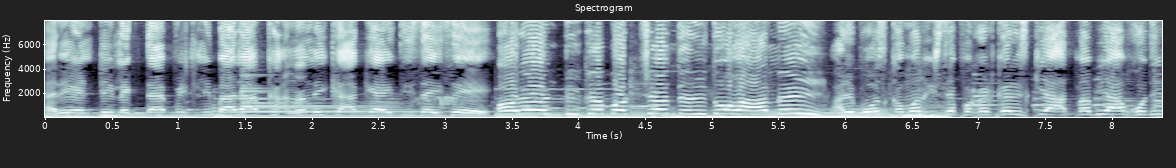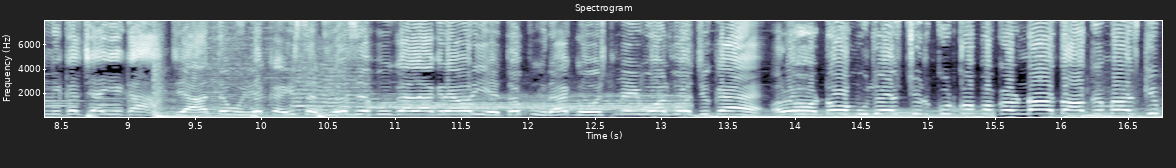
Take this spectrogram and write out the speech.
अरे आंटी लगता है पिछली बार आप खाना नहीं खा के आई थी सही से। अरे आंटी के बच्चे तेरी तो हार नहीं। अरे बॉस कमर इसे पकड़कर इसकी आत्मा भी आप खुद ही निकल जाइएगा। यहाँ तो मुझे कई सदियों से भूखा लग रहा है और ये तो पूरा गोश्त में इवॉल्व हो चुका है। अरे हटो मुझे इस चिरकुट को पकड़ना है ताकि मैं इसकी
